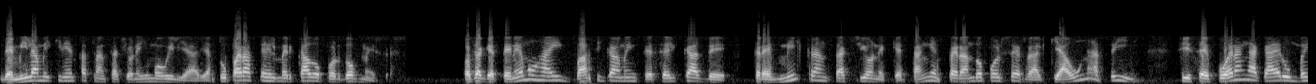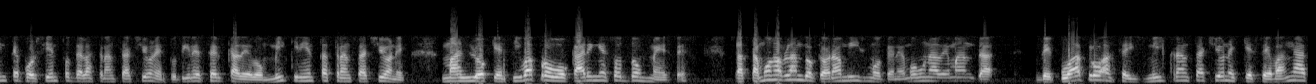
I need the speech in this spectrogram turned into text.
de mil a mil quinientas transacciones inmobiliarias. Tú paraste el mercado por dos meses. O sea que tenemos ahí básicamente cerca de tres mil transacciones que están esperando por cerrar, que aún así si se fueran a caer un 20% de las transacciones, tú tienes cerca de 2.500 transacciones, más lo que se iba a provocar en esos dos meses. O sea, estamos hablando que ahora mismo tenemos una demanda de 4 a 6 mil transacciones que se van a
